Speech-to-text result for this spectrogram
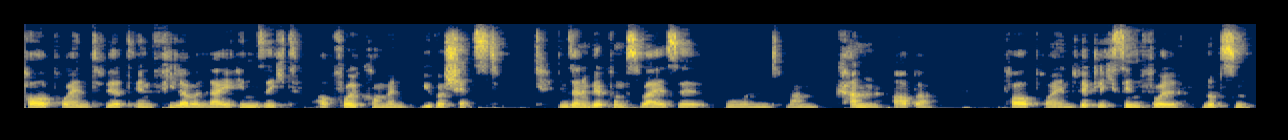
PowerPoint wird in vielerlei Hinsicht auch vollkommen überschätzt in seiner Wirkungsweise und man kann aber PowerPoint wirklich sinnvoll nutzen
